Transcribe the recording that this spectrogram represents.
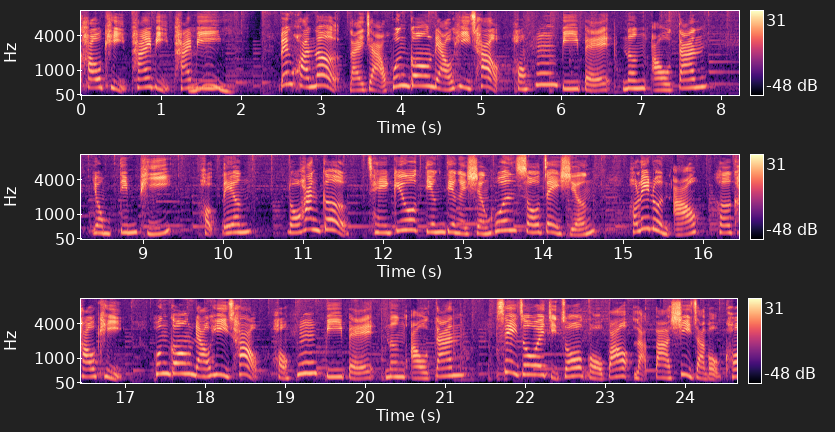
口气歹味歹味。免烦恼，来食粉工疗气草，红粉枇杷软藕丹，用丁皮、茯苓、罗汉果、青椒等等的成分所制成，合你润喉好口气。粉工疗气草，红粉枇杷软藕丹。细组的一组五包六百四十五块，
